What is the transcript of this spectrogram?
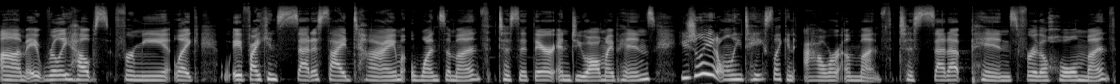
Um, it really helps for me, like if I can set aside time once a month to sit there and do all my pins. Usually it only takes like an hour a month to set up pins for the whole month.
